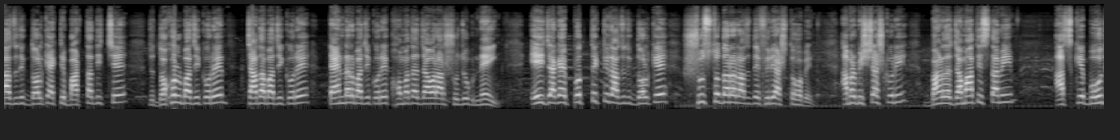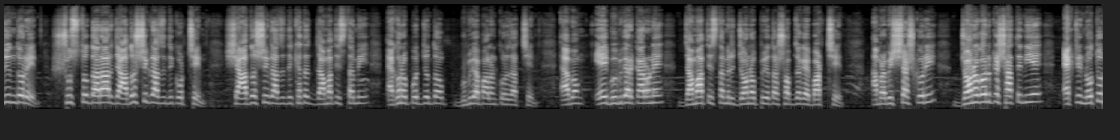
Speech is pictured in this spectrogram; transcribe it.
রাজনৈতিক দলকে একটি বার্তা দিচ্ছে যে দখলবাজি করে, চাঁদাবাজি করে টেন্ডারবাজি করে ক্ষমতা যাওয়ার আর সুযোগ নেই। এই জায়গায় প্রত্যেকটি রাজনৈতিক দলকে সুস্থ দ্বারা রাজনীতি ফিরে আসতে হবে। আমরা বিশ্বাস করি বাংলাদেশ জামাত ইসলামী আজকে বহুদিন ধরে সুস্থ দ্বারার যে আদর্শিক রাজনীতি করছে, সে আদর্শিক রাজনীতির ক্ষেত্রে জামাত ইসলামী এখনও পর্যন্ত ভূমিকা পালন করে যাচ্ছে এবং এই ভূমিকার কারণে জামাত ইসলামের জনপ্রিয়তা সব জায়গায় বাড়ছে। আমরা বিশ্বাস করি জনগণকে সাথে নিয়ে একটি নতুন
